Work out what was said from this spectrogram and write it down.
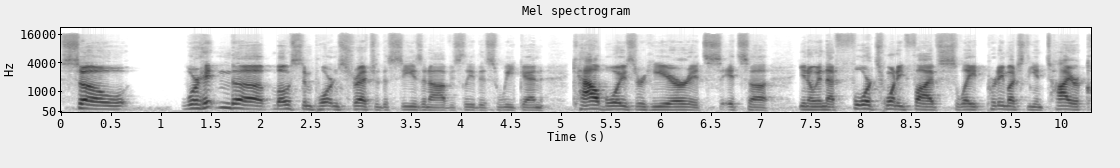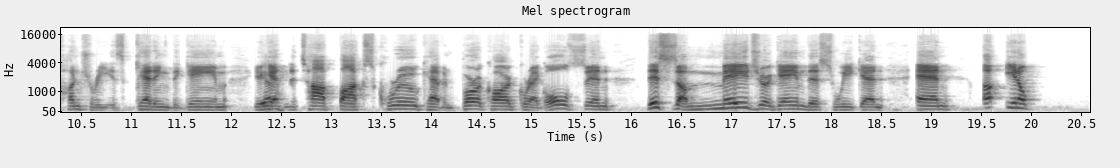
So we're hitting the most important stretch of the season, obviously, this weekend. Cowboys are here. It's it's uh you know, in that 425 slate, pretty much the entire country is getting the game. You're yeah. getting the top box crew, Kevin Burkhardt, Greg Olsen. This is a major game this weekend. And, uh, you know,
